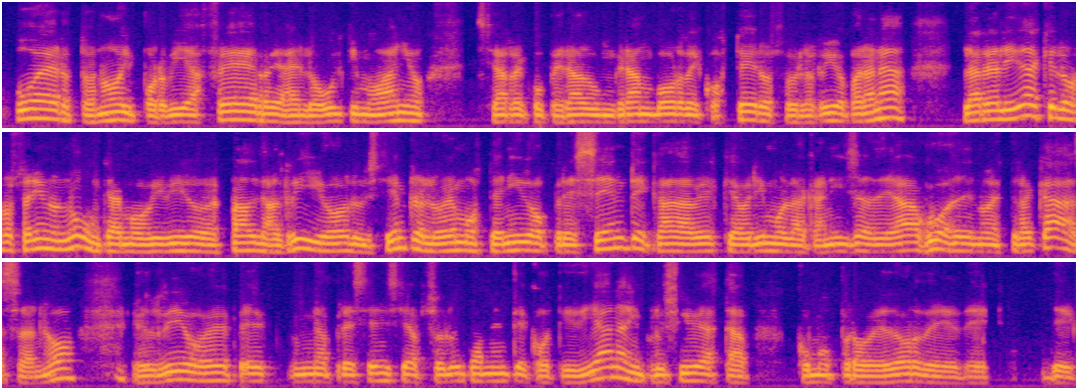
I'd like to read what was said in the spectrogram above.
puerto, ¿no? Y por vías férreas. En los últimos años se ha recuperado un gran borde costero sobre el río Paraná. La realidad es que los rosarinos nunca hemos vivido de espalda al río, siempre lo hemos tenido presente cada vez que abrimos la canilla de agua de nuestra casa, ¿no? El río es una presencia absolutamente cotidiana, inclusive hasta como proveedor de, de, de,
